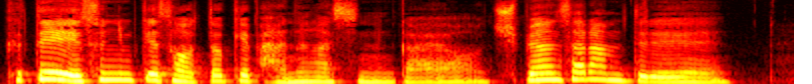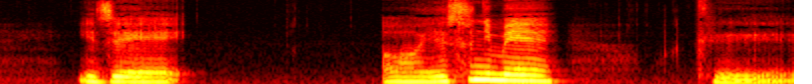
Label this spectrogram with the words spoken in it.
그때 예수님께서 어떻게 반응하시는가요? 주변 사람들은 이제 어, 예수님의 그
